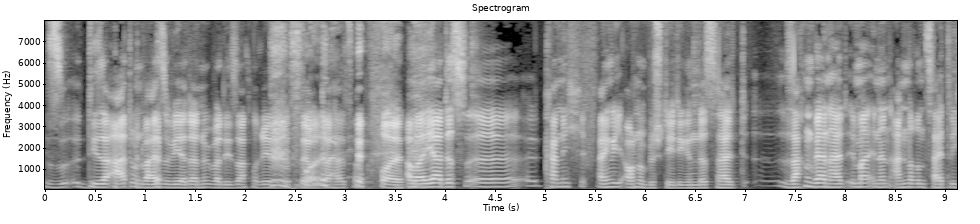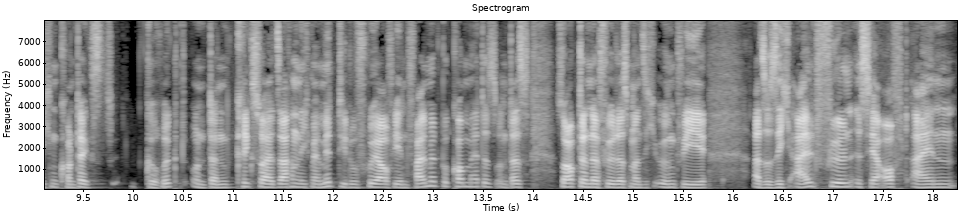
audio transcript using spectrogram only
so, diese Art und Weise, wie er dann über die Sachen redet, ist sehr unterhaltsam. voll. Aber ja, das äh, kann ich eigentlich auch nur bestätigen, dass halt Sachen werden halt immer in einen anderen zeitlichen Kontext gerückt und dann kriegst du halt Sachen nicht mehr mit, die du früher auf jeden Fall mitbekommen hättest und das sorgt dann dafür, dass man sich irgendwie, also sich alt fühlen ist ja oft ein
